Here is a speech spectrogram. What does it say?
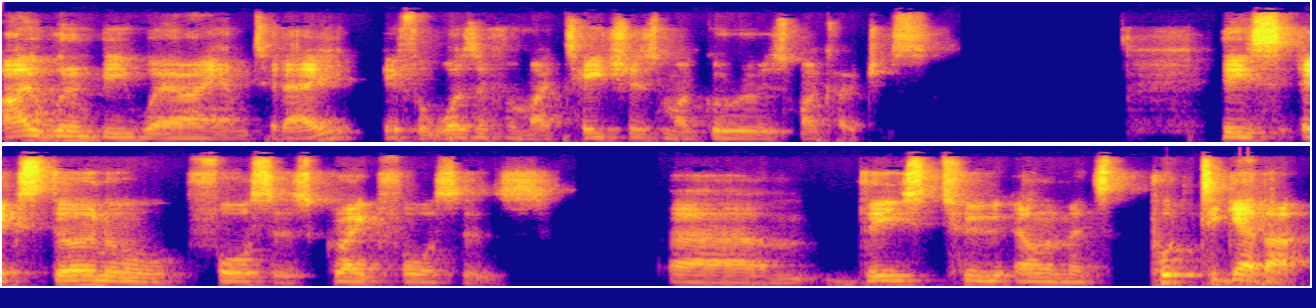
I wouldn't be where I am today if it wasn't for my teachers, my gurus, my coaches. These external forces, great forces, um, these two elements put together,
